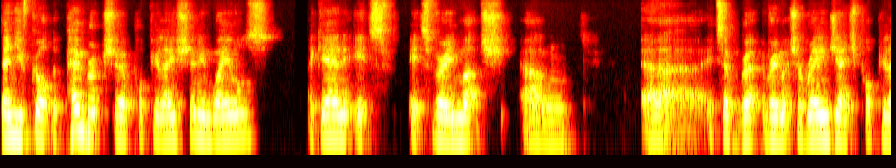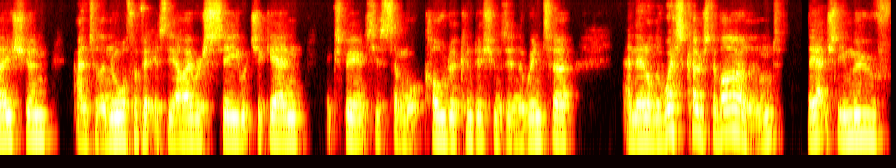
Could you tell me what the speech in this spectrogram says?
Then you've got the Pembrokeshire population in Wales, again, it's it's very much um, uh, it's a very much a range edge population, and to the north of it is the Irish Sea, which again experiences somewhat colder conditions in the winter. And then on the west coast of Ireland, they actually move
